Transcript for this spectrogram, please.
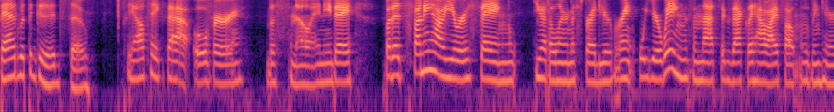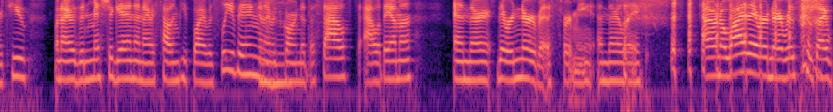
bad with the good. So, See, I'll take that over the snow any day. But it's funny how you were saying you had to learn to spread your your wings, and that's exactly how I felt moving here too. When I was in Michigan and I was telling people I was leaving and I was mm-hmm. going to the South to Alabama, and they're they were nervous for me, and they're like, I don't know why they were nervous because I'm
